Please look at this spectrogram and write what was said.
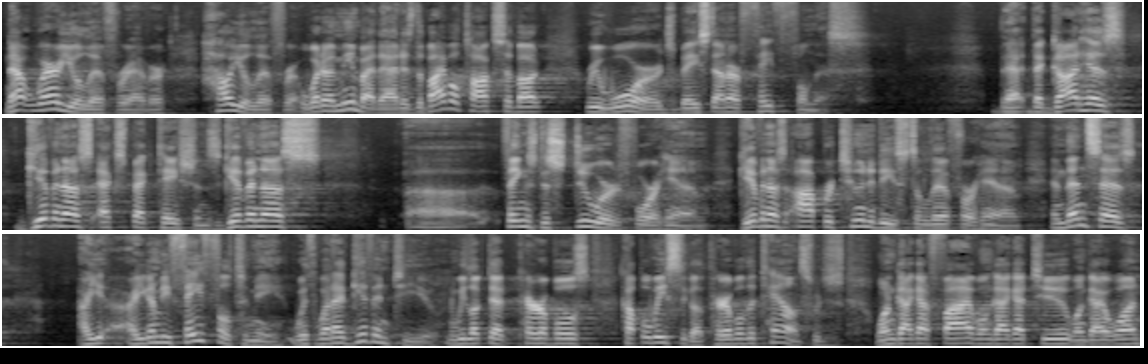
Not where you'll live forever, how you'll live forever. What I mean by that is the Bible talks about rewards based on our faithfulness. That, that God has given us expectations, given us uh, things to steward for Him, given us opportunities to live for Him, and then says, Are you, are you going to be faithful to me with what I've given to you? And we looked at parables a couple weeks ago, the parable of the talents, which is one guy got five, one guy got two, one guy got one,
